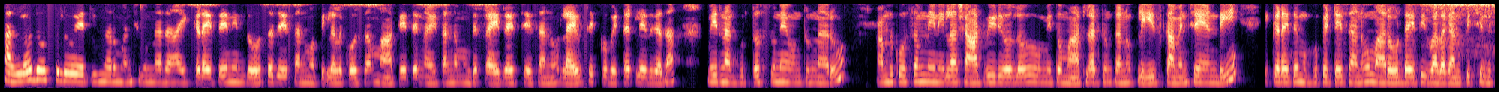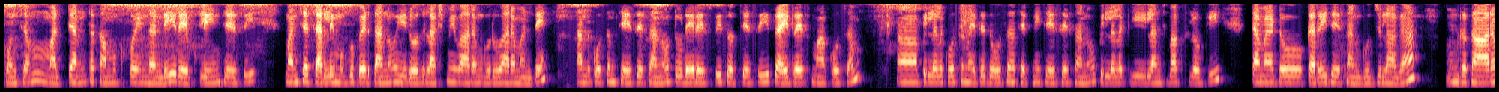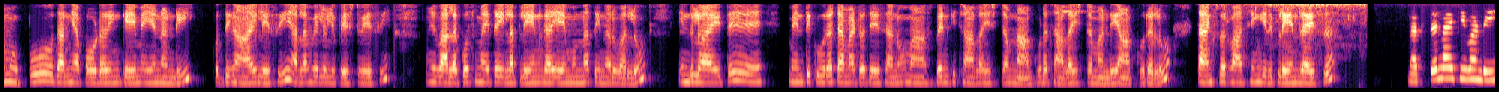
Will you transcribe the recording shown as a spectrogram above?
Hello దోస్తులు ఎట్లున్నారు? మంచిగా ఉన్నారా ఇక్కడైతే నేను దోశ చేశాను మా పిల్లల కోసం. మాకైతే నైట్ అన్నం ఉంటే ఫ్రైడ్ రైస్ చేశాను. లైవ్స్ ఎక్కువ పెట్టట్లేదు కదా మీరు నాకు గుర్తొస్తూనే ఉంటున్నారు. అందుకోసం నేను ఇలా షార్ట్ వీడియోలో మీతో మాట్లాడుతుంటాను. ప్లీజ్ కామెంట్ చేయండి. ఇక్కడైతే ముగ్గు పెట్టేశాను. మా రోడ్డు అయితే ఇవాళ కనిపించింది కొంచెం. మట్టి అంతా కమ్ముకుపోయిందండి. రేపు క్లీన్ చేసి మంచిగా చల్లి ముగ్గు పెడతాను. ఈరోజు లక్ష్మీవారం గురువారం అంటే అందుకోసం చేసేసాను. టుడే రెసిపీస్ వచ్చేసి ఫ్రైడ్ రైస్ మా కోసం. పిల్లల కోసం అయితే దోశ చట్నీ చేసేసాను. పిల్లలకి లంచ్ బాక్స్లోకి టమాటో కర్రీ చేశాను గుజ్జులాగా. ఇంకా కారం ఉప్పు ధనియా పౌడర్ ఇంకేం వేయనండి కొద్దిగా ఆయిల్ వేసి అల్లం వెల్లుల్లి పేస్ట్ వేసి వాళ్ళ కోసం అయితే ఇలా ప్లెయిన్గా ఏమున్నా తినరు వాళ్ళు. ఇందులో అయితే మెంతి కూర టమాటో చేశాను. మా హస్బెండ్కి చాలా ఇష్టం నాకు కూడా చాలా ఇష్టం అండి ఆకుకూరలు థ్యాంక్స్ ఫర్ వాచింగ్. ఇది ప్లెయిన్ రైస్. నచ్చితే లైక్ ఇవ్వండి.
